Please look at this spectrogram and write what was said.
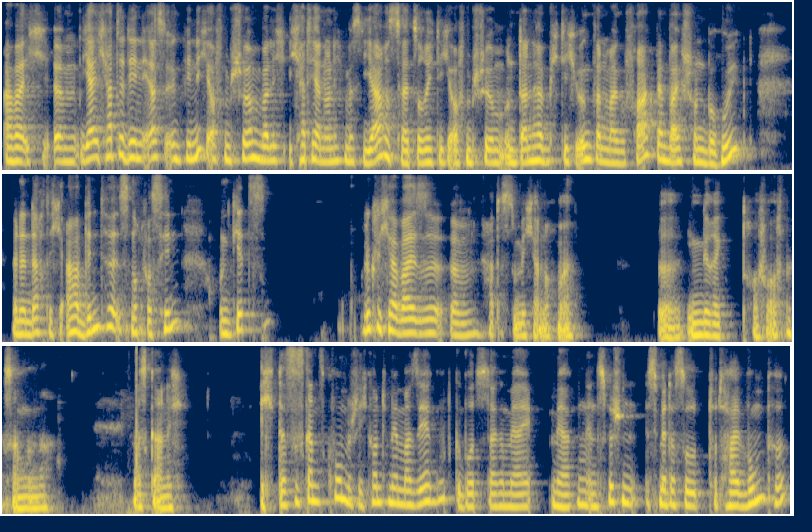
Aber ich, ähm, ja, ich hatte den erst irgendwie nicht auf dem Schirm, weil ich, ich hatte ja noch nicht mal die Jahreszeit so richtig auf dem Schirm. Und dann habe ich dich irgendwann mal gefragt, dann war ich schon beruhigt. Und dann dachte ich, ah, Winter ist noch was hin. Und jetzt, glücklicherweise, ähm, hattest du mich ja noch mal äh, indirekt darauf aufmerksam gemacht. Weiß gar nicht. Ich, das ist ganz komisch. Ich konnte mir mal sehr gut Geburtstage mer merken. Inzwischen ist mir das so total Wumpe.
